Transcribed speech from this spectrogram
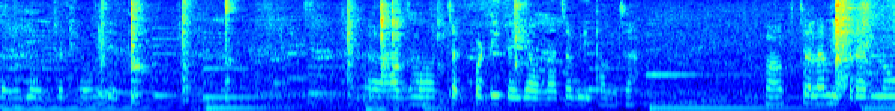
तर लोणचं ठेवून देते. आज मग चटपटीत आहे जेवणाचा बेत आमचा. मग चला मित्रांनो.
